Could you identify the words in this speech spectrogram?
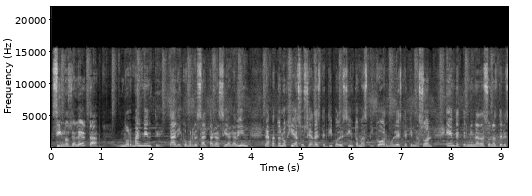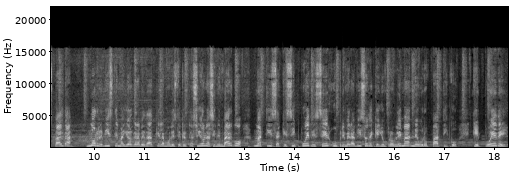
Signos de alerta. Normalmente, tal y como resalta García Gavín, la patología asociada a este tipo de síntomas, picor, molestia, quemazón, en determinadas zonas de la espalda, no reviste mayor gravedad que la molestia que ocasiona. Sin embargo, matiza que sí puede ser un primer aviso de que hay un problema neuropático que puede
